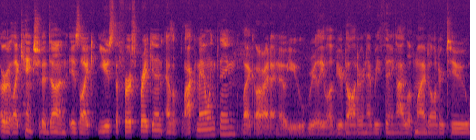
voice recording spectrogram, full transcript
or like Hank should have done is like use the first break in as a blackmailing thing. Like, all right, I know you really love your daughter and everything. I love my daughter too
